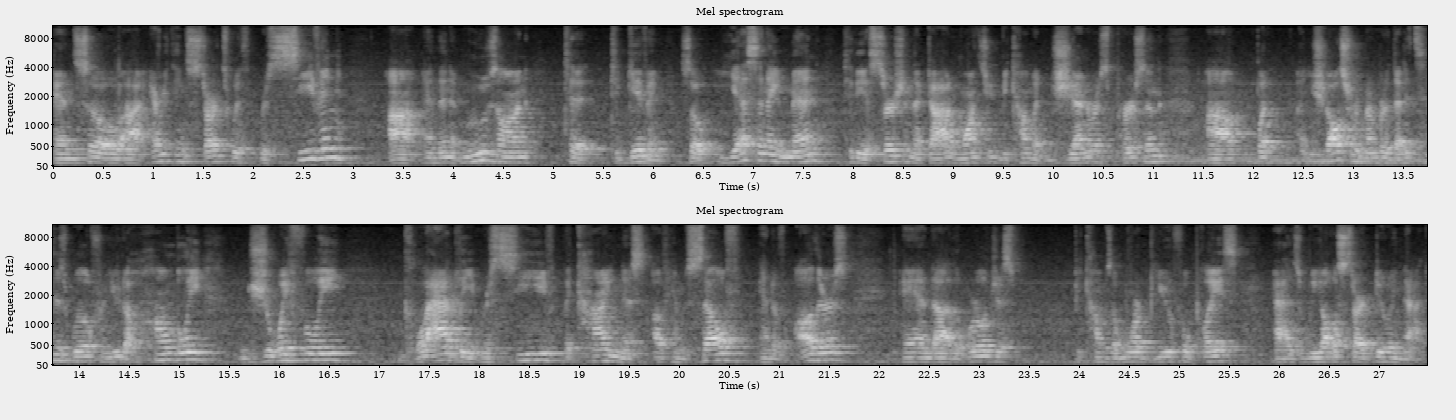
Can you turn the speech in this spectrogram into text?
And so uh, everything starts with receiving uh, and then it moves on to, to giving. So, yes and amen to the assertion that God wants you to become a generous person. Uh, but you should also remember that it's His will for you to humbly, joyfully, gladly receive the kindness of Himself and of others and uh, the world just becomes a more beautiful place as we all start doing that.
